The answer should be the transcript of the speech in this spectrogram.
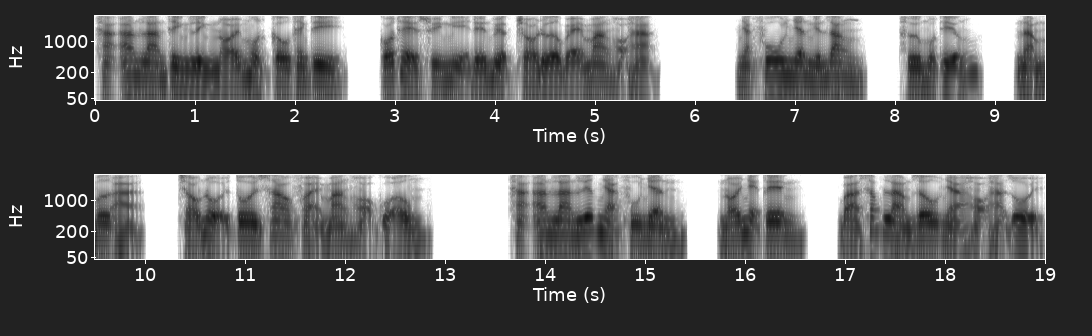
Hạ an lan thình lình nói một câu thanh ti, có thể suy nghĩ đến việc cho đứa bé mang họ hạ. Nhạc phu nhân nghiến răng hư một tiếng, nằm mơ à cháu nội tôi sao phải mang họ của ông? Hạ an lan liếc nhạc phu nhân, nói nhẹ tên, bà sắp làm dâu nhà họ hạ rồi,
